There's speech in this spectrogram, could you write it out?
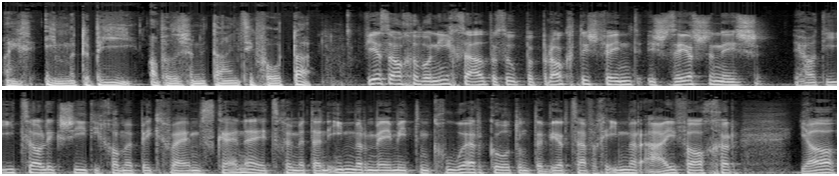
eigentlich immer dabei. Aber das ist ja nicht der einzige Vorteil. Vier Sachen, die ich selber super praktisch finde, ist das erste ist, ja, die Einzahlungsscheine kann man bequem scannen. Jetzt können wir dann immer mehr mit dem QR-Code und dann wird es einfach immer einfacher, ja,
